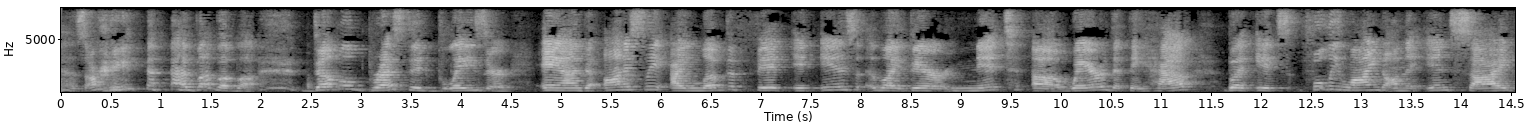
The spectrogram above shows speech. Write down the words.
sorry, blah, blah, blah, double-breasted blazer. And honestly, I love the fit. It is like their knit uh, wear that they have, but it's fully lined on the inside,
